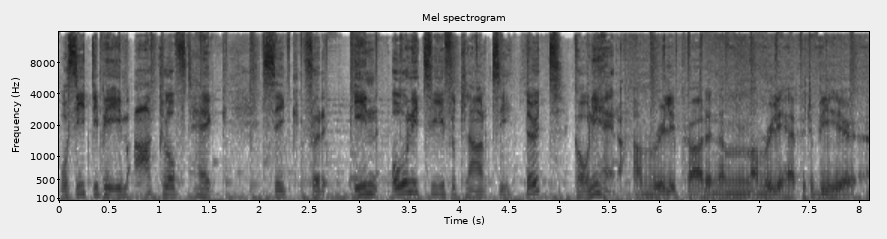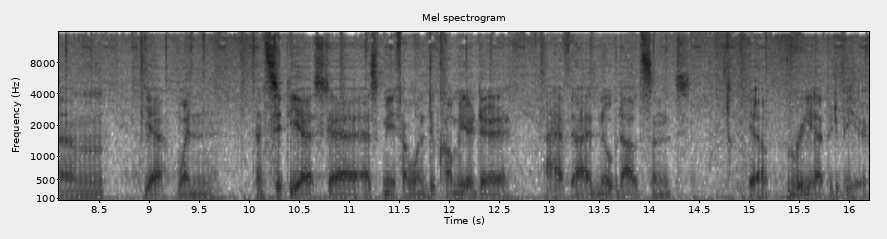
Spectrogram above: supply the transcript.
wo City bei ihm angeklopft hat, sei für ihn ohne Zweifel klar gewesen. Dort gehe ich her. I'm really proud and I'm, I'm really happy to be here. Um, yeah, when, when City asked, uh, asked me if I wanted to come here, there, I, have, I had no doubts and yeah, I'm really happy to be here.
